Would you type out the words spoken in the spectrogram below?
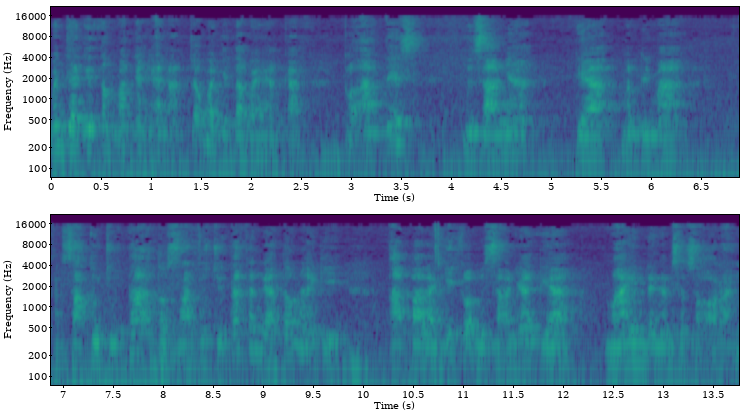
menjadi tempat yang enak. Coba kita bayangkan, kalau artis misalnya dia menerima satu juta atau 100 juta kan nggak tahu lagi apalagi kalau misalnya dia main dengan seseorang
